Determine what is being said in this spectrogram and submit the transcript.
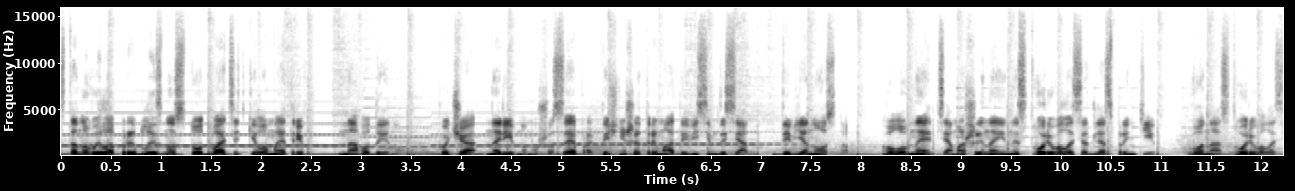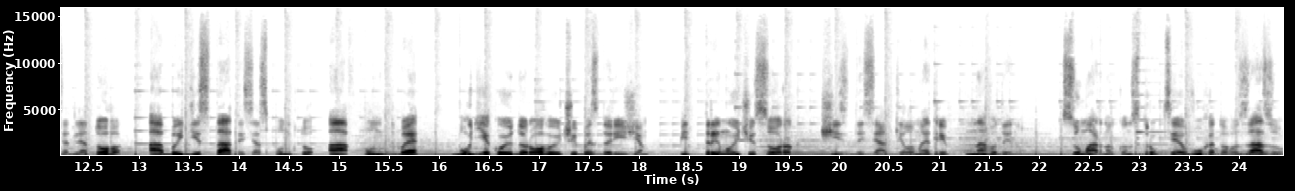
становила приблизно 120 км на годину. Хоча на рівному шосе практичніше тримати 80-90. Головне, ця машина і не створювалася для спринтів. Вона створювалася для того, аби дістатися з пункту А в пункт Б будь-якою дорогою чи бездоріжжям, підтримуючи 40-60 км на годину. Сумарно конструкція вухатого ЗАЗу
